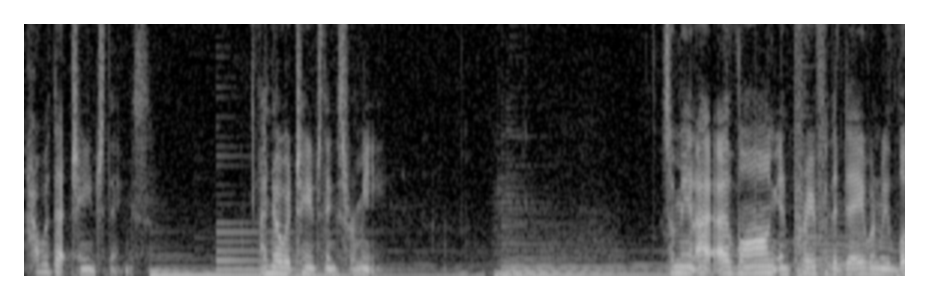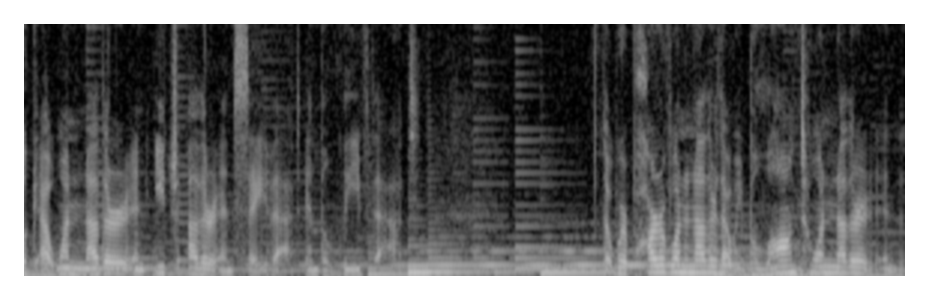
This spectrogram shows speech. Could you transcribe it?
How would that change things? I know it would change things for me. So, man, I, I, long and pray for the day when we look at one another and each other and say that and believe that. That we're part of one another, that we belong to one another. And,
